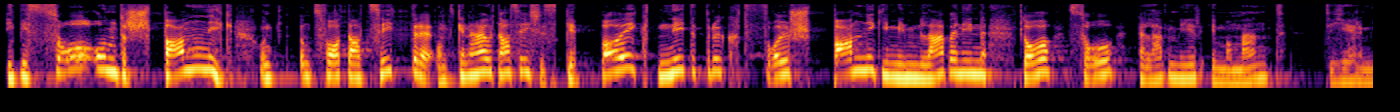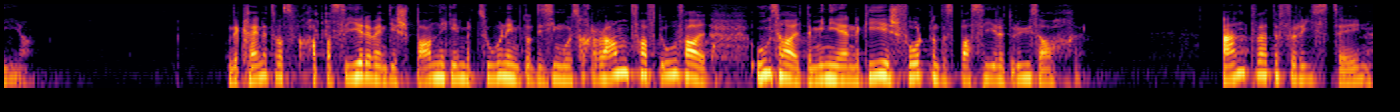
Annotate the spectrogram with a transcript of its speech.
Ich bin so unter Spannung und, und zwar da zittern. Und genau das ist es. Gebeugt, niederdrückt, voll Spannung in meinem Leben. Da, so erleben wir im Moment die Jeremia. Und ihr kennt, was passieren kann, wenn die Spannung immer zunimmt und sie muss krampfhaft aushalten. Meine Energie ist fort und es passieren drei Sachen. Entweder verreist Szenen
